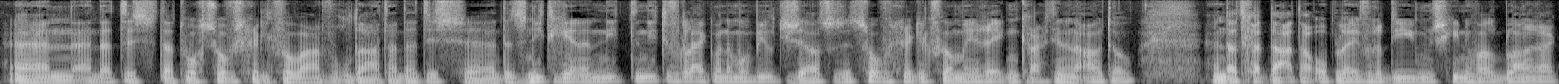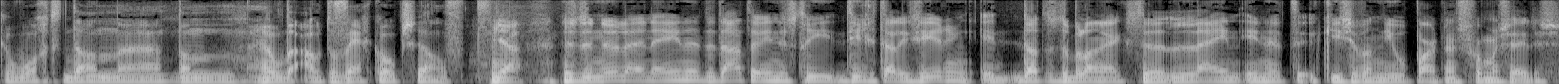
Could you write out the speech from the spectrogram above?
En, en dat, is, dat wordt zo verschrikkelijk veel waardevol data. Dat is, uh, dat is niet, niet, niet te vergelijken met een mobieltje zelfs. Er zit zo verschrikkelijk veel meer rekenkracht in een auto. En dat gaat data opleveren die misschien nog wel belangrijker wordt dan, uh, dan heel de autoverkoop zelf. Ja, dus de nullen en ene, de data-industrie, digitalisering, dat is de belangrijkste lijn in het kiezen van nieuwe partners voor Mercedes.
